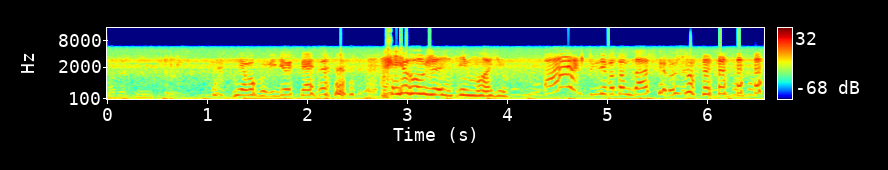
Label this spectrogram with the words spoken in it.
Можешь не. Я могу видео снять. А я уже снимаю. А, ты мне потом дашь, хорошо?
